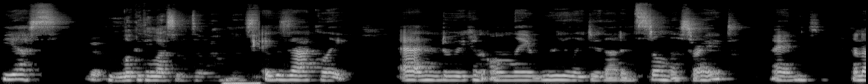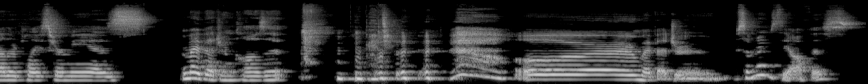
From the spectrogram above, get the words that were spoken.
Yes, look at the lessons around us. exactly. And we can only really do that in stillness, right? And another place for me is my bedroom closet. or my bedroom. Sometimes the office.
